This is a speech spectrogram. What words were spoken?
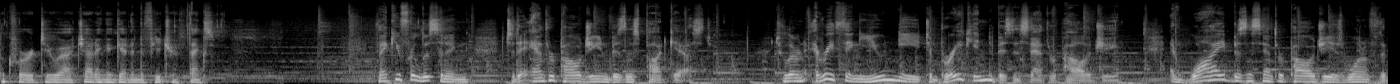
Look forward to uh, chatting again in the future. Thanks. Thank you for listening to the Anthropology and Business podcast. To learn everything you need to break into business anthropology and why business anthropology is one of the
